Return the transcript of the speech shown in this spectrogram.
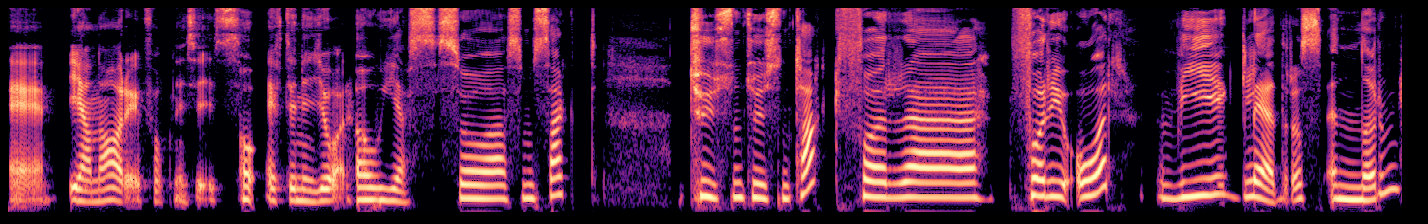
eh, i januari förhoppningsvis. Och- Efter nyår. Oh yes. Så som sagt, tusen, tusen takk for, eh, for i år. Vi gleder oss enormt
